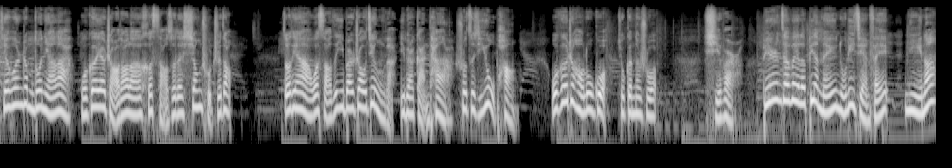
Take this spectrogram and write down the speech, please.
结婚这么多年了，我哥也找到了和嫂子的相处之道。昨天啊，我嫂子一边照镜子一边感叹啊，说自己又胖了。我哥正好路过，就跟他说：“媳妇儿，别人在为了变美努力减肥，你呢？”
